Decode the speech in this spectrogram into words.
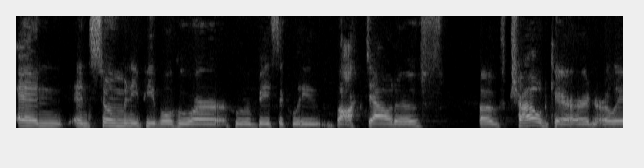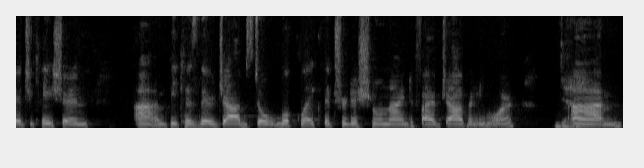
and and so many people who are who are basically locked out of of childcare and early education um, because their jobs don't look like the traditional nine to five job anymore. Yeah. Um,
